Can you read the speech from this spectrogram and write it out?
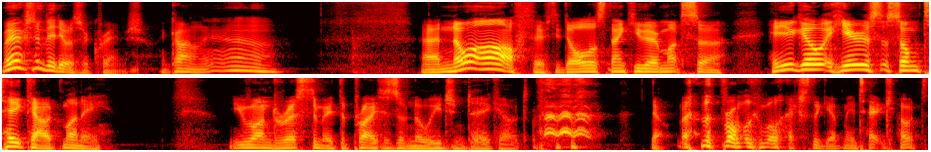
Reaction videos are cringe. I can't. Uh. And Noah off $50. Thank you very much, sir. Here you go. Here's some takeout money. You underestimate the prices of Norwegian takeout. no, that probably will actually get me takeout.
